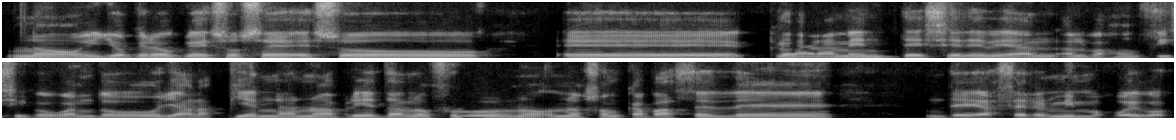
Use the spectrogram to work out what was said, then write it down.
No, y yo creo que eso se, eso eh, claramente se debe al, al bajón físico. Cuando ya las piernas no aprietan, los fútbol no, no son capaces de, de hacer el mismo juego.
